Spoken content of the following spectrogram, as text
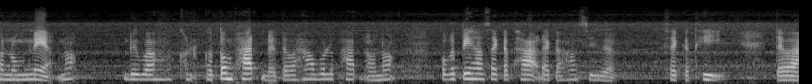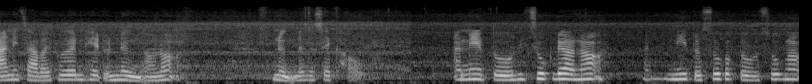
ขนมแหนบเนาะหรือว่าข้าวต้มพัดเดี๋ยแต่ว่าห้าวบริพัดเอาเนาะปกติเขาใส่กระทะได้กับเขาสิแบบใส่กะทิ แต่ว่าอันนี้สาใบเพื่อนเฮ็ดอันหนึ่งเอาเนาะหนึ่งแล้วก็ใส่เขาอันนี้ตัวที่ซุกเดียวเนาะอันนี้ตัวซุกกับตัวซุกเนาะ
